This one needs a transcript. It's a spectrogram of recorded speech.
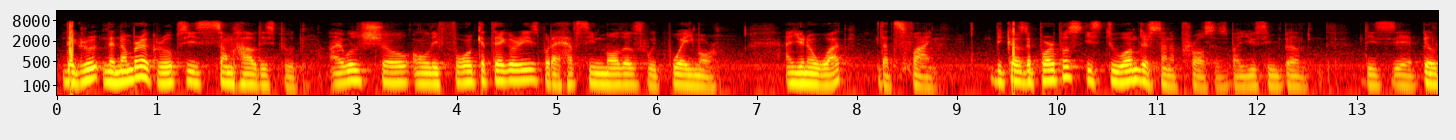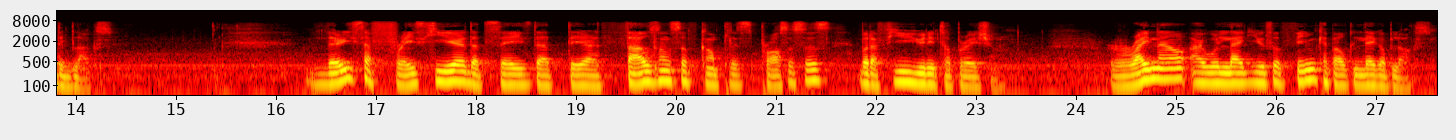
The, group, the number of groups is somehow disputed. I will show only four categories, but I have seen models with way more. And you know what? That's fine. Because the purpose is to understand a process by using build, these uh, building blocks. There is a phrase here that says that there are thousands of complex processes, but a few unit operation. Right now, I would like you to think about Lego blocks.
